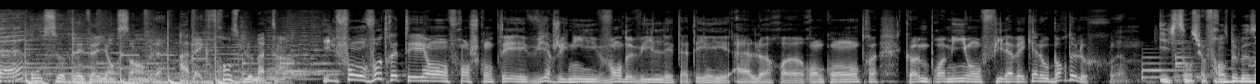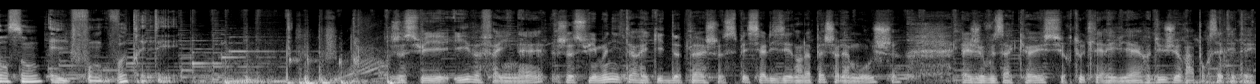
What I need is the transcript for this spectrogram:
9h, On se réveille ensemble avec France Bleu Matin. Ils font votre été en Franche-Comté. Virginie Vandeville est allée à leur euh, rencontre. Comme promis, on file avec elle au bord de l'eau. Ils sont sur France Bleu Besançon et ils font votre été. Je suis Yves Fainet, je suis moniteur et guide de pêche spécialisé dans la pêche à la mouche et je vous accueille sur toutes les rivières du Jura pour cet été.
